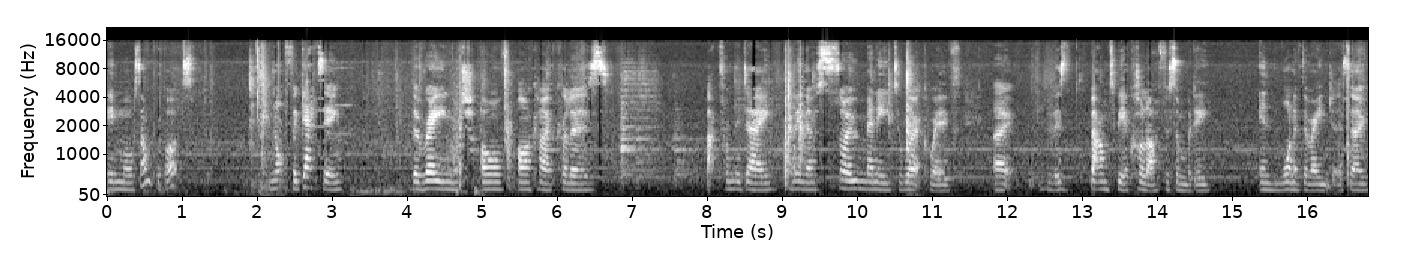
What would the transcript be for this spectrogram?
in more sample pots. Not forgetting the range of archive colours back from the day. I mean there's so many to work with. Uh, there's bound to be a colour for somebody in one of the ranges. So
